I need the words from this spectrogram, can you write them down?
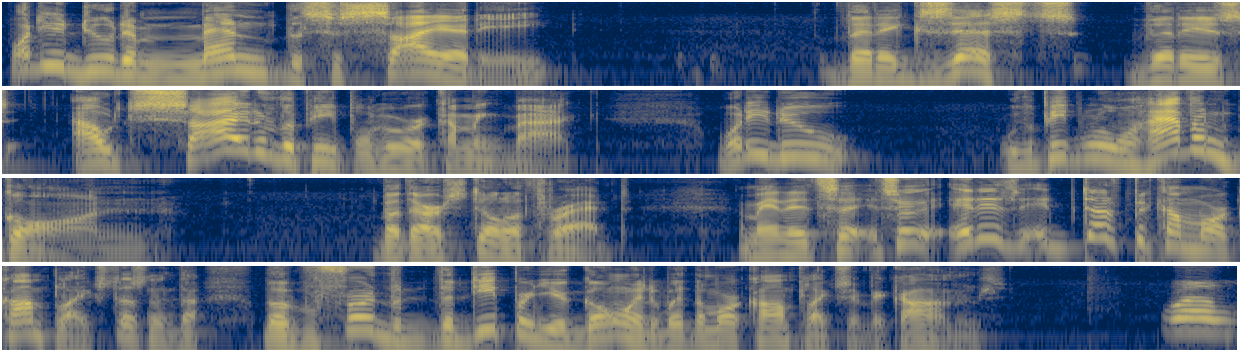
What do you do to mend the society that exists that is outside of the people who are coming back? What do you do with the people who haven't gone, but are still a threat? I mean, it's a, it's a, it is it does become more complex, doesn't it? The, the further the deeper you go into it, the more complex it becomes. Well,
